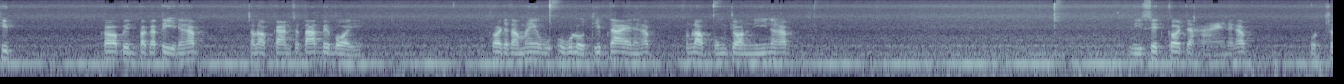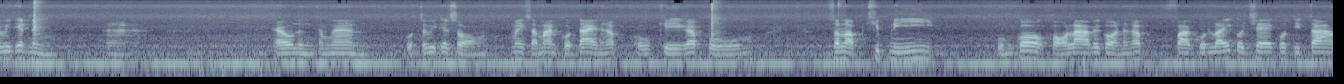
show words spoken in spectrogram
ทิปก็เป็นปกตินะครับ สำหรับการสตาร์ทบ่อยๆก็จะทำให้โอเวอร์โหลดทิปได้นะครับสำหรับวงจรนี้นะครับรีเซ็ตก็จะหายนะครับ กดสวิตช์ S1 อ่า L1 ทำงานกดสวิตช์ S2 ไม่สามารถกดได้นะครับ โอเคครับผมสำหรับคลิปนี้ ผมก็ขอลาไปก่อนนะครับ ฝากกดไลค์ กดแชร์ กดติดตาม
